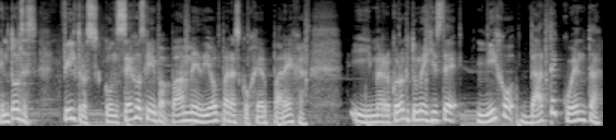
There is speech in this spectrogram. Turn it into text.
Entonces, filtros, consejos que mi papá me dio para escoger pareja. Y me recuerdo que tú me dijiste, mi hijo, date cuenta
